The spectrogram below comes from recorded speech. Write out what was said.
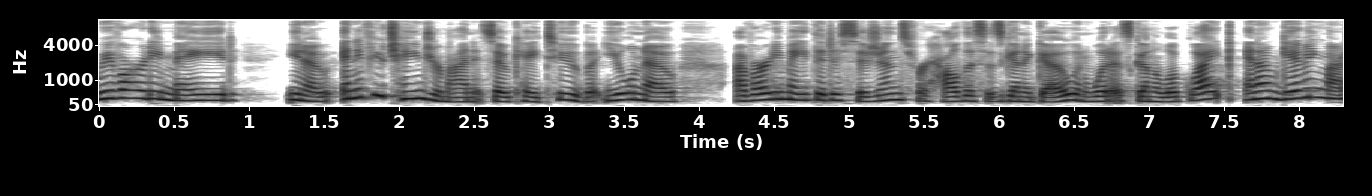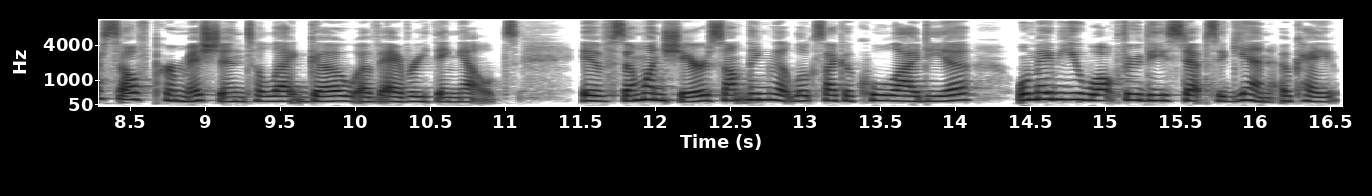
we've already made, you know, and if you change your mind, it's okay too, but you'll know I've already made the decisions for how this is going to go and what it's going to look like. And I'm giving myself permission to let go of everything else. If someone shares something that looks like a cool idea, well, maybe you walk through these steps again. Okay,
